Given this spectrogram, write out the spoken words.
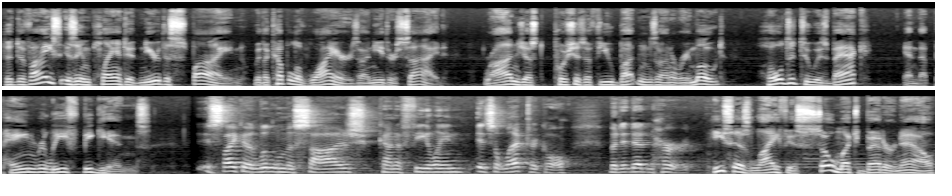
The device is implanted near the spine with a couple of wires on either side. Ron just pushes a few buttons on a remote holds it to his back, and the pain relief begins. It's like a little massage kind of feeling. It's electrical, but it doesn't hurt. He says life is so much better now,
